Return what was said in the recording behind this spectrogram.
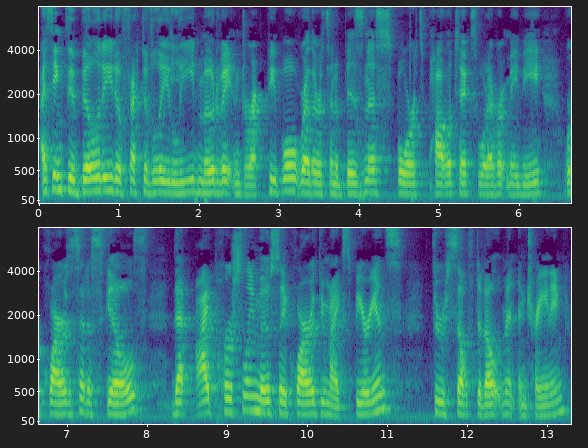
I think the ability to effectively lead, motivate, and direct people, whether it's in a business, sports, politics, whatever it may be, requires a set of skills that I personally mostly acquired through my experience, through self development and training.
